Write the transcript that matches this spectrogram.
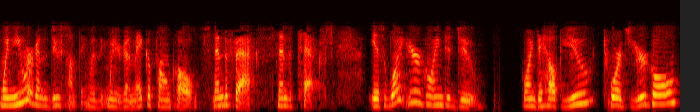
when you are going to do something, when you're going to make a phone call, send a fax, send a text, is what you're going to do going to help you towards your goal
